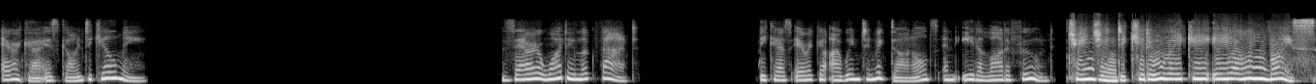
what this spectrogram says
Erica is going to kill me. Zara, why do you look fat? Because Erica, I went to McDonald's and eat a lot of food. Changing to Kiddo aka Ellen voice.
